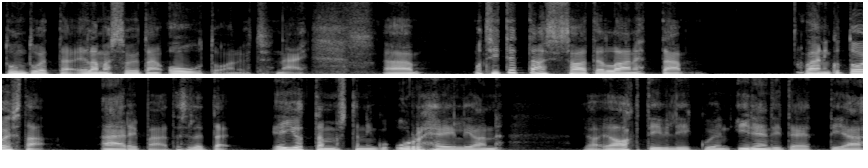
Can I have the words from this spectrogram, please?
tuntua, että elämässä on jotain outoa nyt näin. Mutta sitten taas ajatellaan, että vähän niin kuin toista ääripäätä, sille, että ei ole tämmöistä niin urheilijan ja, ja aktiiviliikkujen identiteettiä,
